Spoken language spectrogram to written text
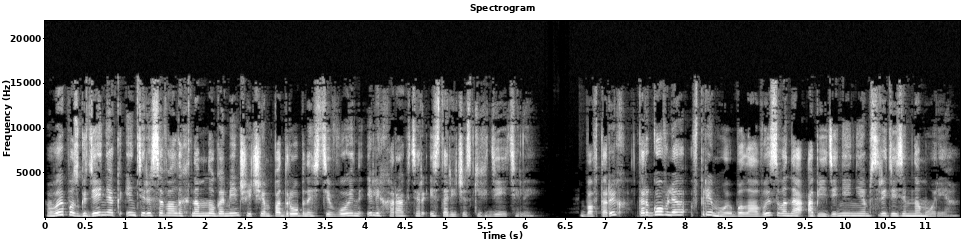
Выпуск денег интересовал их намного меньше, чем подробности войн или характер исторических деятелей. Во-вторых, торговля впрямую была вызвана объединением Средиземноморья.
